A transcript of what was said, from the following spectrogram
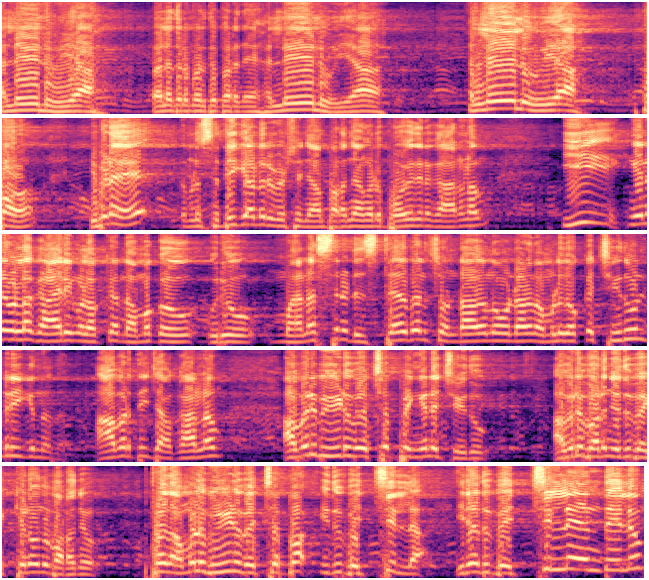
ഹലേ ലൂയാ വലതുമർത്തി പറഞ്ഞേ ഹലേ ലൂയാ ഹലേ ലൂയാ അപ്പോ ഇവിടെ നമ്മൾ ശ്രദ്ധിക്കേണ്ട ഒരു വിഷയം ഞാൻ പറഞ്ഞ അങ്ങോട്ട് പോയതിന് കാരണം ഈ ഇങ്ങനെയുള്ള കാര്യങ്ങളൊക്കെ നമുക്ക് ഒരു മനസ്സിന് ഡിസ്റ്റർബൻസ് ഉണ്ടാകുന്നതുകൊണ്ടാണ് നമ്മൾ ഇതൊക്കെ ചെയ്തുകൊണ്ടിരിക്കുന്നത്. ആവർത്തിച്ച കാരണം അവർ വീട് വെച്ചപ്പോ ഇങ്ങനെ ചെയ്തു. അവർ പറഞ്ഞു ഇത് വെക്കണമെന്ന് പറഞ്ഞു. അപ്പൊ നമ്മൾ വീട് വെച്ചപ്പോ ഇത് വെച്ചില്ല. ഇനി അത് വെച്ചില്ല എന്തേലും?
